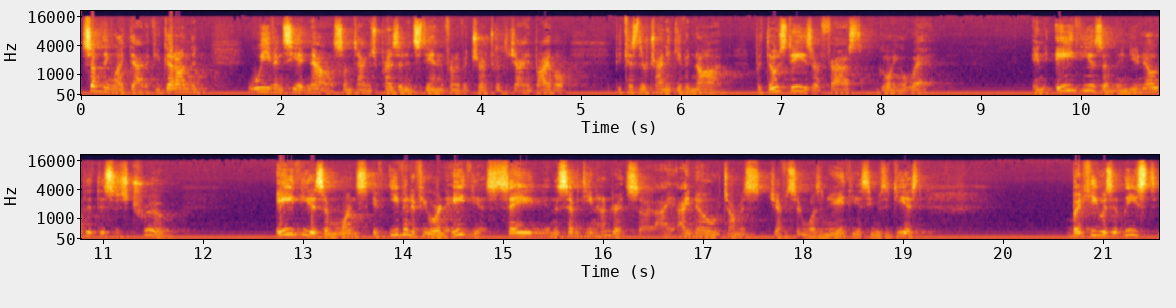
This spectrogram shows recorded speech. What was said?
something like that. If you got on the, we even see it now. Sometimes presidents stand in front of a church with a giant Bible because they're trying to give a nod. But those days are fast going away. In atheism, and you know that this is true, atheism once, if, even if you were an atheist, say in the 1700s, I, I know Thomas Jefferson wasn't an atheist, he was a deist, but he was at least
